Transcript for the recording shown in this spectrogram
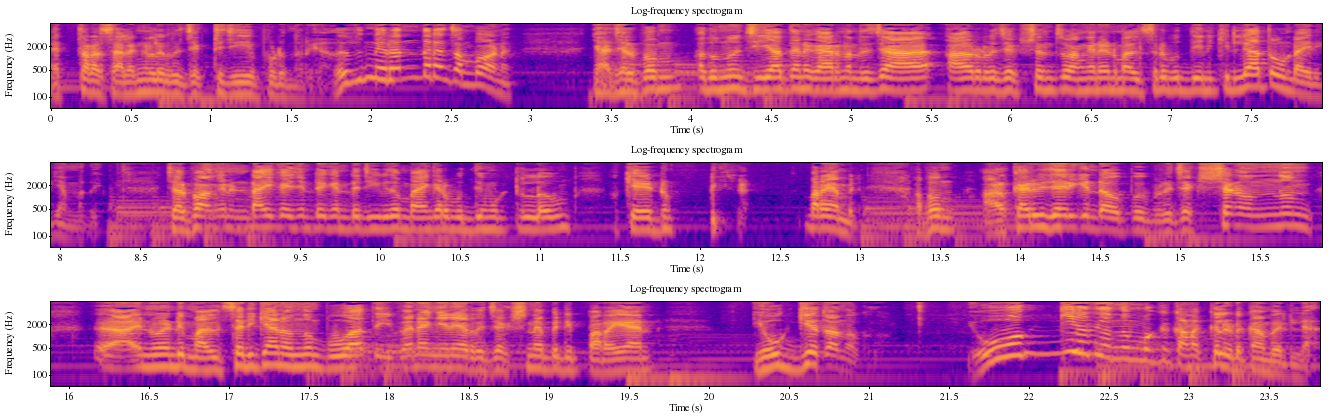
എത്ര സ്ഥലങ്ങൾ റിജക്റ്റ് ചെയ്യപ്പെടുന്നറിയോ? അത് നിരന്തരം സംഭവമാണ്. ഞാൻ ചിലപ്പം അതൊന്നും ചെയ്യാത്തതിന് കാരണം എന്താ വെച്ചാൽ ആ ഒരു റിജക്ഷൻസും അങ്ങനെ ഒരു മത്സര ബുദ്ധി എനിക്ക് ഇല്ലാത്തതുകൊണ്ടായിരിക്കാം മതി. ചിലപ്പോൾ അങ്ങനെ ഉണ്ടായി കഴിഞ്ഞിട്ടേക്ക് എന്റെ ജീവിതം ഭയങ്കര ബുദ്ധിമുട്ടുള്ളതും ഒക്കെ ആയിട്ടും പറയാൻ പറ്റും. അപ്പം ആൾക്കാർ വിചാരിക്കുന്നുണ്ടാവും ഇപ്പോൾ റിജക്ഷൻ ഒന്നും അതിനുവേണ്ടി മത്സരിക്കാനൊന്നും പോവാത്ത ഇവനെങ്ങനെയാണ് റിജക്ഷനെ പറ്റി പറയാൻ യോഗ്യത നോക്കുന്നു. യോഗ്യതയൊന്നും നമുക്ക് കണക്കിലെടുക്കാൻ പറ്റില്ല.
